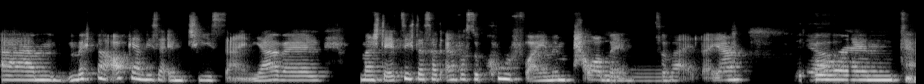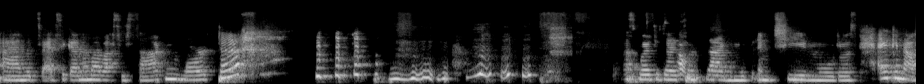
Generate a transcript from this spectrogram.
ähm, möchte man auch gern dieser MG sein, ja, weil man stellt sich das halt einfach so cool vor, im Empowerment mhm. und so mhm. weiter, ja. ja. Und ähm, jetzt weiß ich gar nicht mal, was ich sagen wollte. Was wollte ich da jetzt noch sagen mit MG-Modus? Äh, genau.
